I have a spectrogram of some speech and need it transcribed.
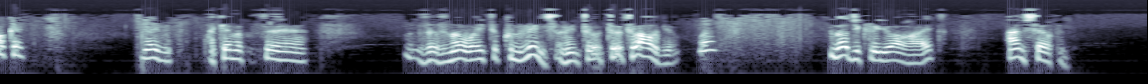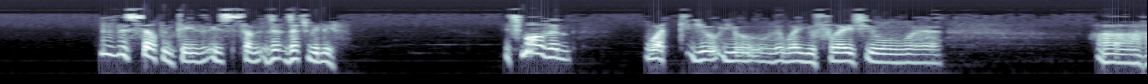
okay, maybe. I cannot, uh, there's no way to convince, I mean, to, to, to argue. Well, logically you are right. I'm certain. This certainty is, is some, that, that's belief. It's more than what you, you, the way you phrase your, uh, uh,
